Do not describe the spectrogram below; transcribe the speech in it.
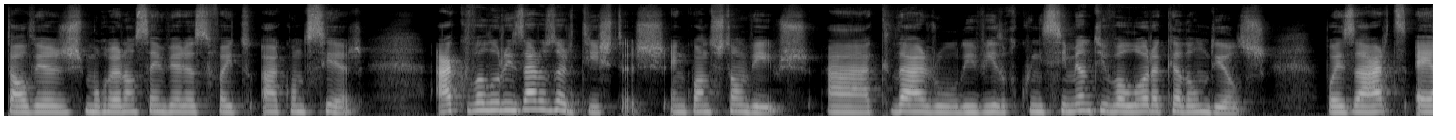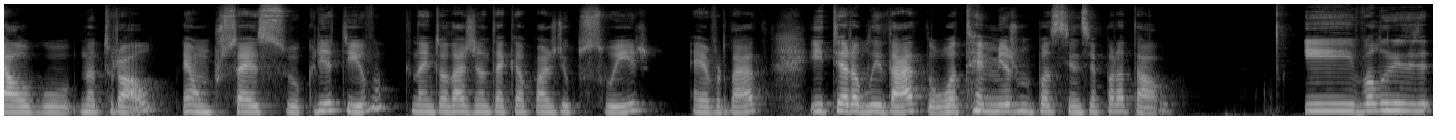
talvez morreram sem ver esse feito a acontecer. Há que valorizar os artistas enquanto estão vivos, há que dar o devido reconhecimento e valor a cada um deles, pois a arte é algo natural, é um processo criativo que nem toda a gente é capaz de o possuir, é verdade, e ter habilidade ou até mesmo paciência para tal e, valoriza,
